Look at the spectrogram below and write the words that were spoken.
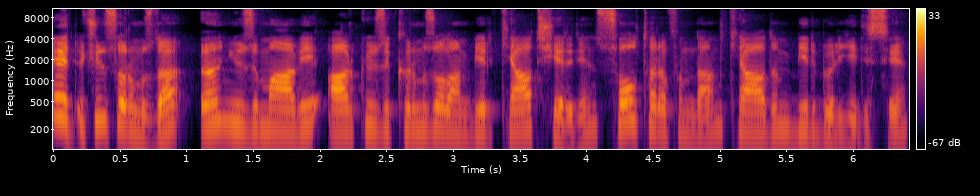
Evet 3. sorumuzda ön yüzü mavi, arka yüzü kırmızı olan bir kağıt şeridin sol tarafından kağıdın 1 bölü 7'si,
